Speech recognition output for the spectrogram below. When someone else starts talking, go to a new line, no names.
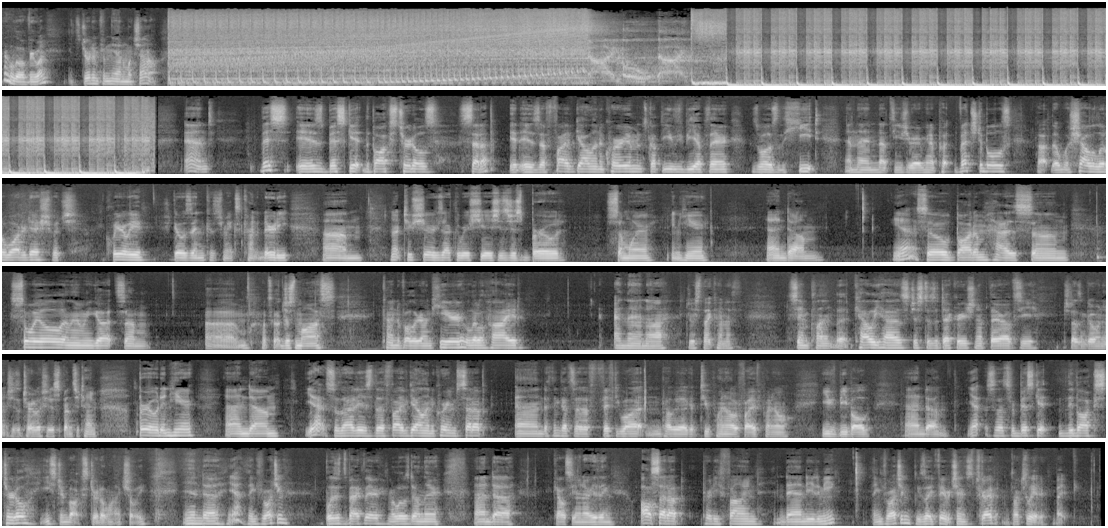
Hello everyone, it's Jordan from the Animal Channel.
Oh.
And this is Biscuit the Box Turtles setup. It is a five gallon aquarium. It's got the UVB up there as well as the heat. And then that's usually where I'm going to put vegetables. Got the shallow little water dish, which clearly she goes in because she makes it kind of dirty. Um, not too sure exactly where she is. She's just burrowed somewhere in here. And um, yeah, so bottom has some soil, and then we got some um, what's called just moss, kind of all around here, a little hide, and then uh, just that kind of same plant that Callie has, just as a decoration up there. Obviously, she doesn't go in it. She's a turtle. She just spends her time burrowed in here, and um, yeah, so that is the five gallon aquarium setup, and I think that's a 50 watt and probably like a 2.0 or 5.0 UVB bulb. And um, yeah, so that's for Biscuit, the box turtle, Eastern box turtle actually. And uh, yeah, thank you for watching. Blizzard's back there, Merlot's down there, and uh, calcium and everything. All set up pretty fine and dandy to me. Thank you for watching. Please like, favorite, share, and subscribe. And talk to you later. Bye.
